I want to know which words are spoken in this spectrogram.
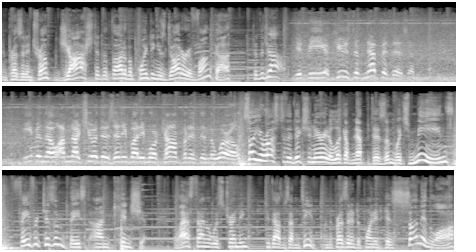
and President Trump joshed at the thought of appointing his daughter Ivanka to the job. You'd be accused of nepotism even though I'm not sure there's anybody more confident in the world. So you rush to the dictionary to look up nepotism, which means favoritism based on kinship. The last time it was trending, 2017, when the president appointed his son-in-law,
